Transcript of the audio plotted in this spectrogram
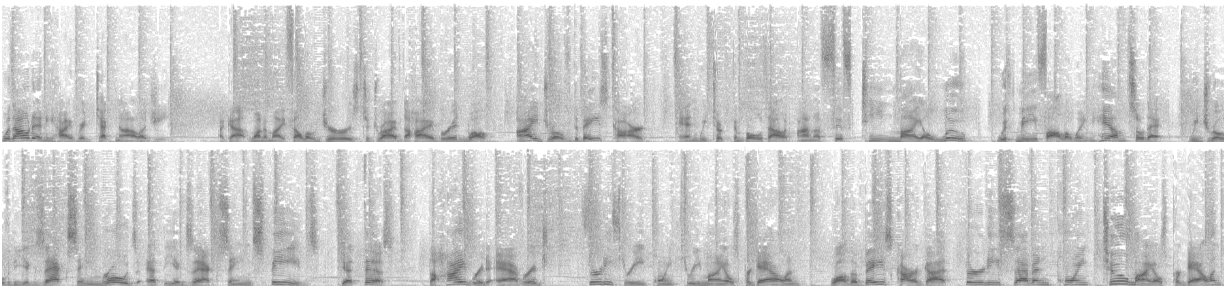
without any hybrid technology. I got one of my fellow jurors to drive the hybrid while I drove the base car, and we took them both out on a 15 mile loop with me following him so that we drove the exact same roads at the exact same speeds. Get this the hybrid averaged 33.3 miles per gallon, while the base car got 37.2 miles per gallon,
